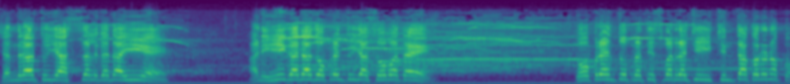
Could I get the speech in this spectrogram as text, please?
चंद्रहार तुझी अस्सल गदा ही आहे आणि ही गदा जोपर्यंत तुझ्या सोबत आहे तोपर्यंत तू प्रतिस्पर्धाची चिंता करू नको.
